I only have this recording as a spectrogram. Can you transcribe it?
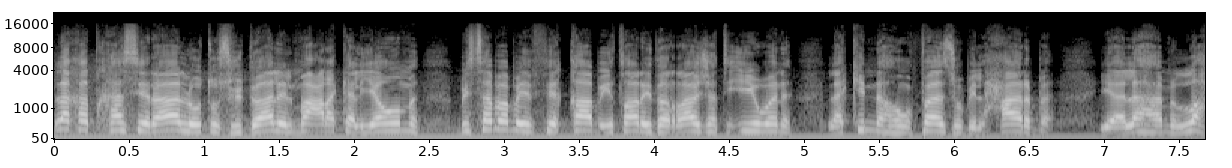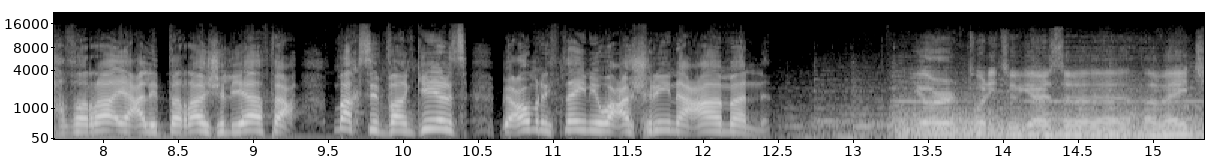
لقد خسر لوتو سودال المعركة اليوم بسبب انثقاب إطار دراجة إيون لكنهم فازوا بالحرب يا لها من لحظة رائعة للدراج اليافع ماكسيم فان جيلز بعمر 22 عاما You're 22 years of age.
